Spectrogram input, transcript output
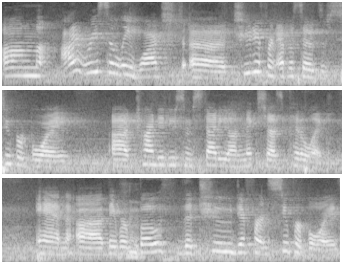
Um, I recently watched uh, two different episodes of Superboy, uh, trying to do some study on Mxyzptlk and uh, they were both the two different Superboys.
